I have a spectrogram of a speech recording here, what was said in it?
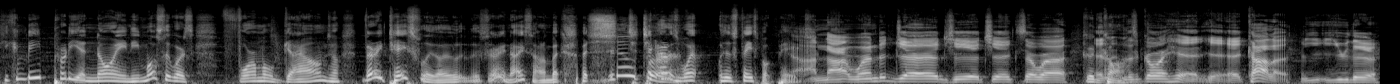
he can be pretty annoying. He mostly wears formal gowns, you know, very tastefully though. It's very nice on him. But but just check out his his Facebook page. I'm not one to judge here, chick. So, uh, Good call. Let's go ahead here. Hey, Carla, you, you there?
